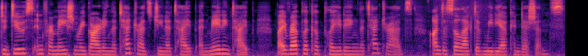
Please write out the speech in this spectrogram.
deduce information regarding the tetrad's genotype and mating type by replica plating the tetrads onto selective media conditions.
